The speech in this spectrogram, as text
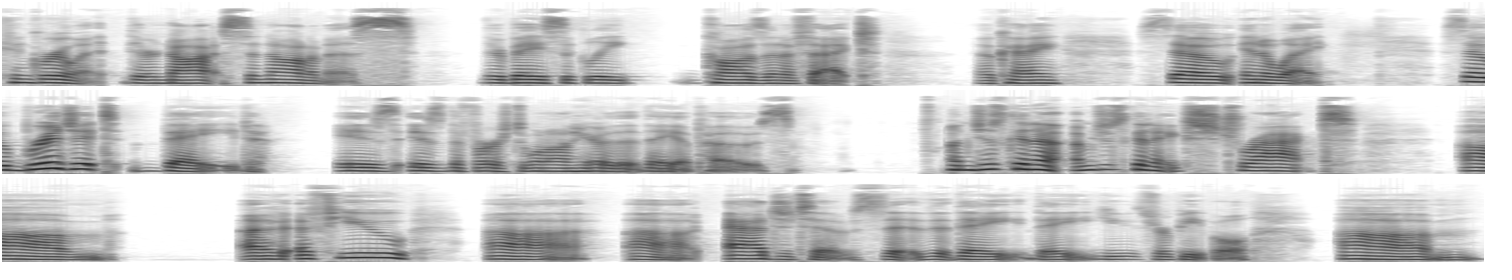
congruent. They're not synonymous. They're basically cause and effect. Okay. So, in a way. So, Bridget Bade is is the first one on here that they oppose. I'm just gonna I'm just gonna extract um, a, a few uh, uh, adjectives that, that, they they use for people. Um,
